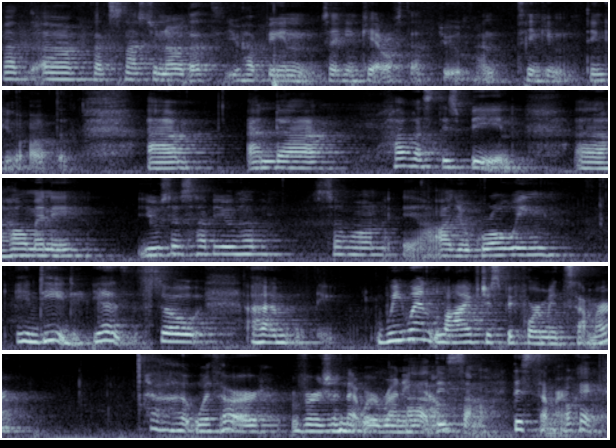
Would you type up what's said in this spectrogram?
But uh, that's nice to know that you have been taking care of that too and thinking thinking about that. Um, and uh, how has this been? Uh, how many users have you have so on? Are you growing? Indeed, yes. So um, we went live just before midsummer. Uh, with our version that we're running uh, now. This summer. This summer. Okay.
